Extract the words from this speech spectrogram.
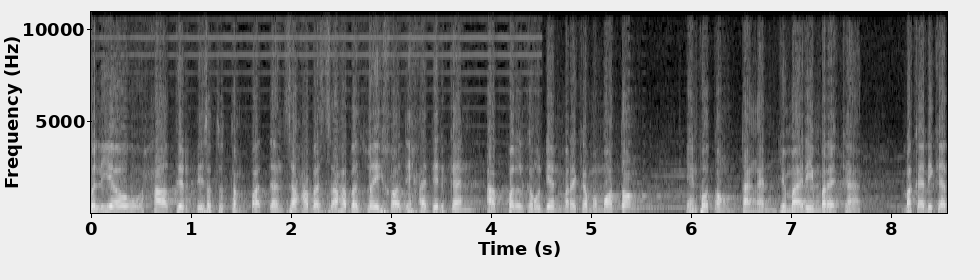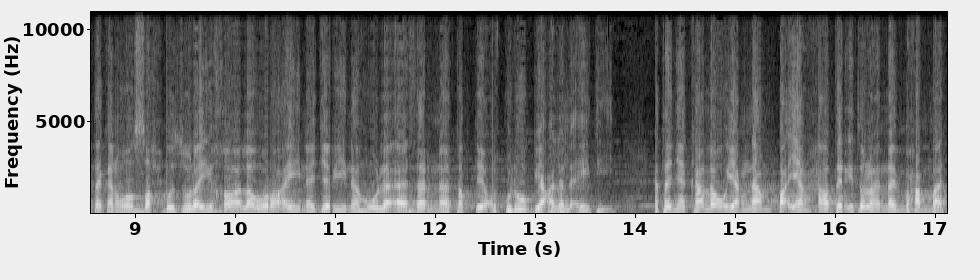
beliau hadir di satu tempat dan sahabat-sahabat Zulaikha dihadirkan, apel kemudian mereka memotong yang potong tangan jemari mereka, maka dikatakan wa sahbu Zulaikha law ra'ayna jabinahu la atharna taqti'ul qulubi 'ala al-aidi. Katanya kalau yang nampak yang hadir itulah Nabi Muhammad,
